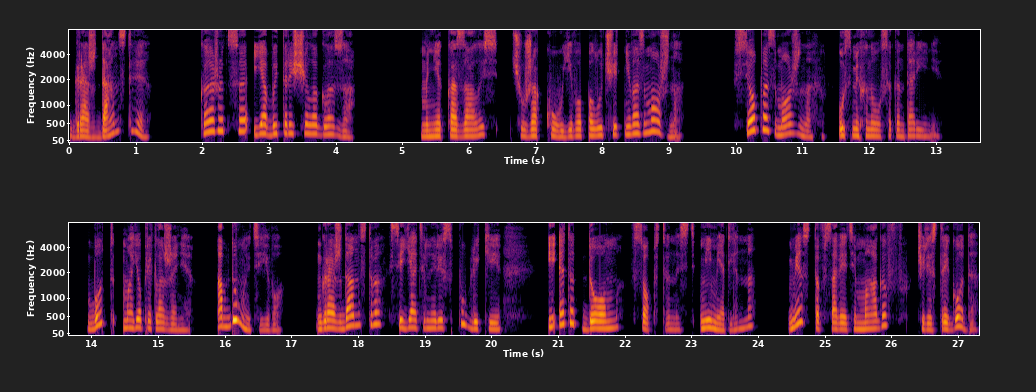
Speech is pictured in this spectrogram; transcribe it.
Гражданстве? Кажется, я вытаращила глаза. Мне казалось, чужаку его получить невозможно. Все возможно, усмехнулся Конторини. Вот мое предложение. Обдумайте его. Гражданство сиятельной республики и этот дом в собственность немедленно. Место в Совете магов через три года.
